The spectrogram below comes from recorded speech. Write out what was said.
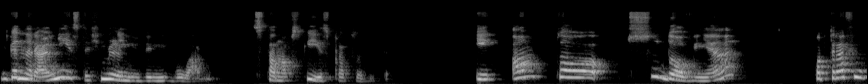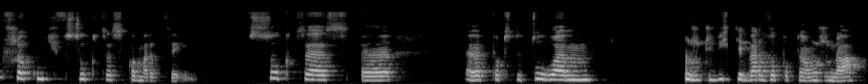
generalnie jesteśmy leniwymi bułami. Stanowski jest pracowity. I on to cudownie potrafił przekuć w sukces komercyjny. W sukces e, e, pod tytułem rzeczywiście bardzo potężna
